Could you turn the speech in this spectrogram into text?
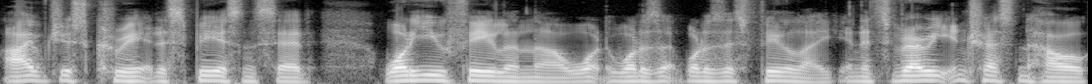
I've just created a space and said, "What are you feeling now? What what does it? What does this feel like?" And it's very interesting how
